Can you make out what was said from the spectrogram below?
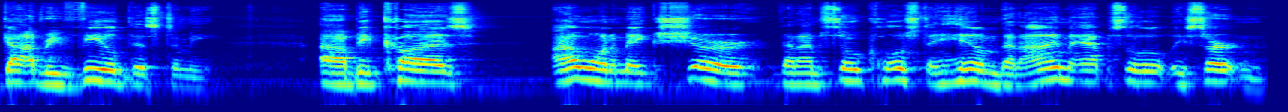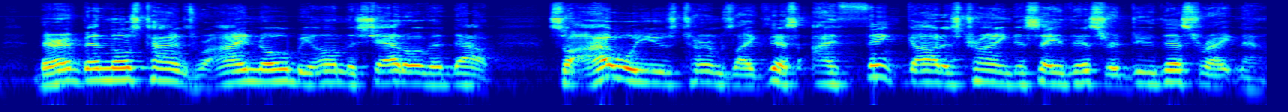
God revealed this to me. Uh, because I want to make sure that I'm so close to Him that I'm absolutely certain. There have been those times where I know beyond the shadow of a doubt. So I will use terms like this I think God is trying to say this or do this right now.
